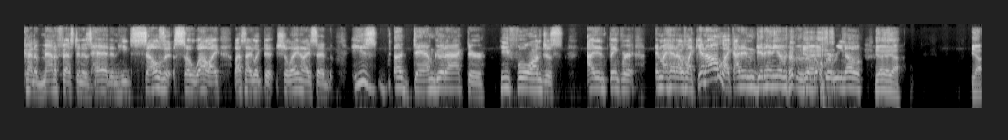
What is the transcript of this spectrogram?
kind of manifest in his head, and he sells it so well. I last night I looked at Shalane and I said, he's a damn good actor. He full on just I didn't think for in my head I was like, you know, like I didn't get any of the, the Yeah. Bill Burr we know. Yeah, yeah, yeah. Yeah.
